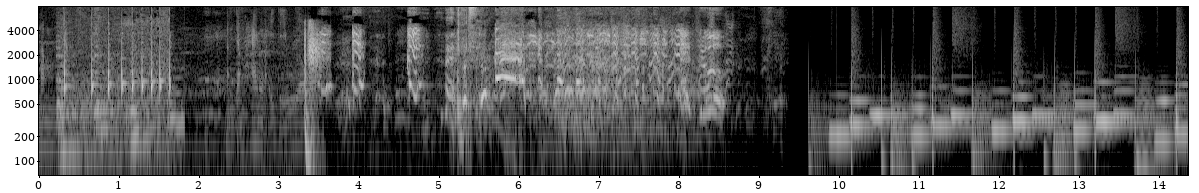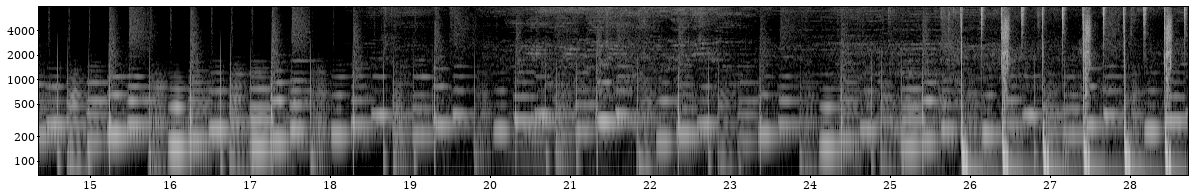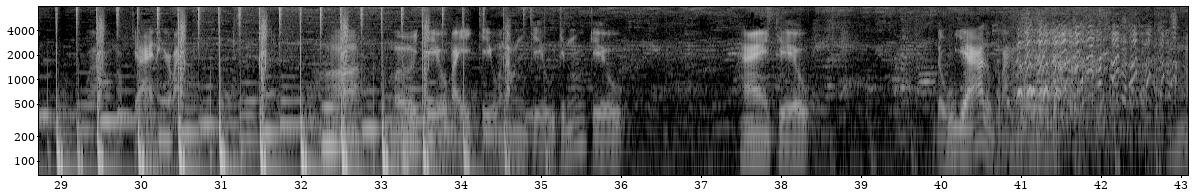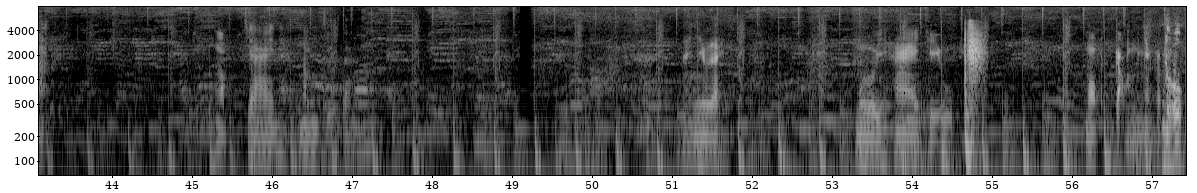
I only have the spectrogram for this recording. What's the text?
năm 7 triệu, 5 triệu, 9 triệu 2 triệu. Đủ giá luôn các bạn ơi. Đó. Ngọc trai nè, 5 triệu 8 Là nhiêu đây? 12 triệu một cộng nha các bạn.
